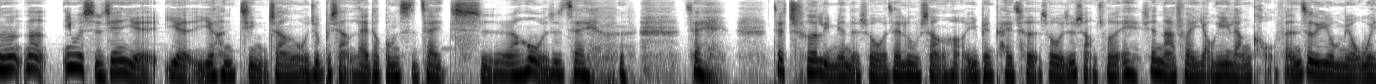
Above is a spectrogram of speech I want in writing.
嗯，那因为时间也也也很紧张，我就不想来到公司再吃。然后我就在 在在车里面的时候，我在路上哈，一边开车的时候，我就想说，哎，先拿出来咬个一两口，反正这个又没有味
